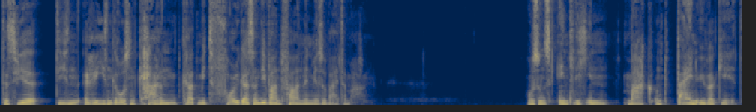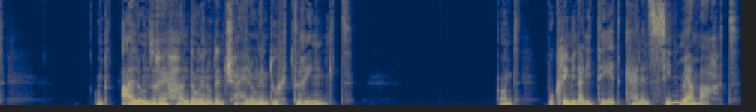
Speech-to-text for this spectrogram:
dass wir diesen riesengroßen Karren gerade mit Vollgas an die Wand fahren, wenn wir so weitermachen. Wo es uns endlich in Mark und Bein übergeht und all unsere Handlungen und Entscheidungen durchdringt und wo Kriminalität keinen Sinn mehr macht,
